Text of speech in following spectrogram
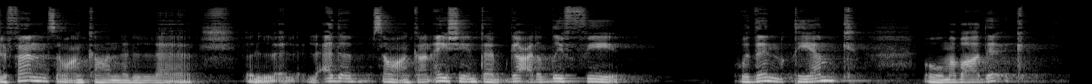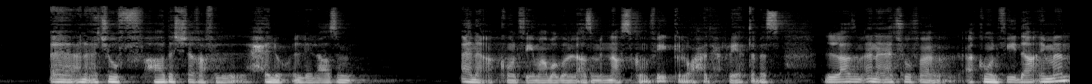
الفن سواء كان ال ال الأدب سواء كان أي شيء أنت قاعد تضيف فيه وذن قيمك ومبادئك آه، أنا أشوف هذا الشغف الحلو اللي لازم أنا أكون فيه. ما بقول لازم الناس تكون فيه كل واحد حريته بس لازم أنا أشوفه أكون فيه دائما.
